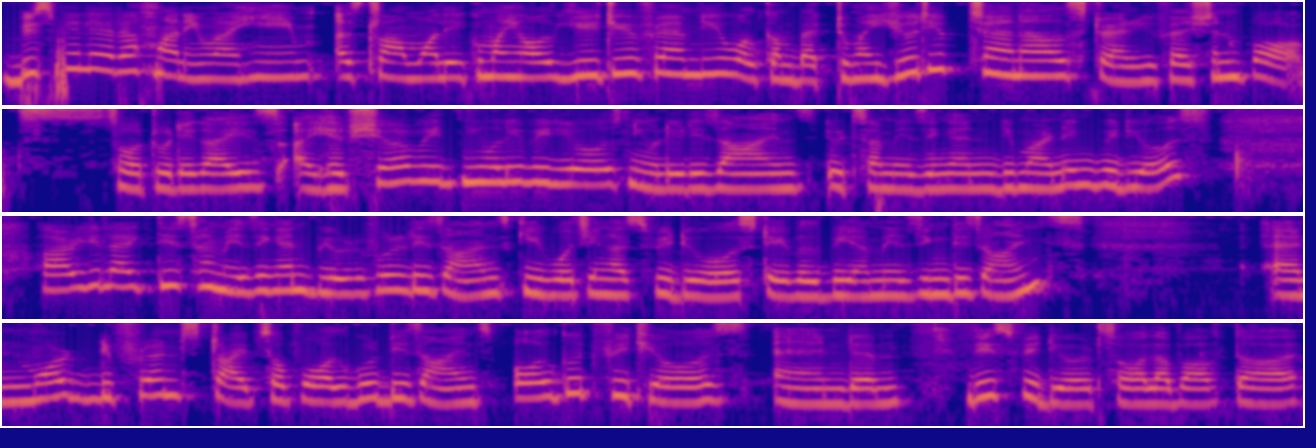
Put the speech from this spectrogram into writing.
Bismillahirrahmanirrahim. Assalamu alaikum my all YouTube family. Welcome back to my YouTube channel Trendy Fashion Box. So today guys I have shared with newly videos, newly designs. It's amazing and demanding videos. Are you like these amazing and beautiful designs? Keep watching us videos. They will be amazing designs and more different types of all good designs, all good videos. And um, this video it's all about the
